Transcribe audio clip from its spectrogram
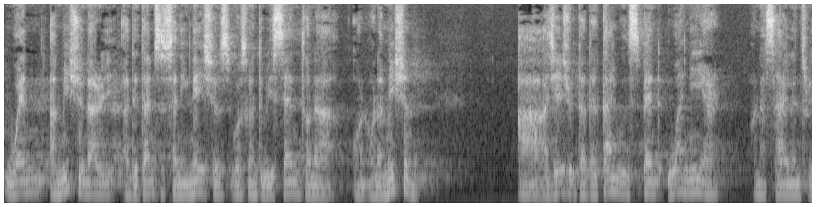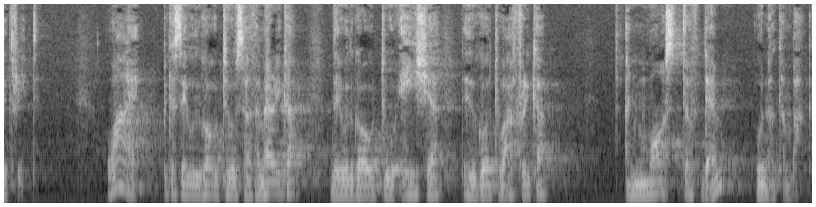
When a missionary at the times of St. Ignatius was going to be sent on a, on, on a mission, a Jesuit at the time would spend one year on a silent retreat. Why? Because they would go to South America, they would go to Asia, they would go to Africa, and most of them would not come back.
